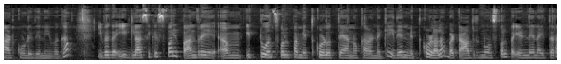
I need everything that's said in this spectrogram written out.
ಮಾಡ್ಕೊಂಡಿದ್ದೀನಿ ಇವಾಗ. ಇವಾಗ ಈ ಗ್ಲಾಸಿಗೆ ಸ್ವಲ್ಪ ಅಂದರೆ ಇಟ್ಟು ಒಂದು ಸ್ವಲ್ಪ ಮೆತ್ಕೊಳ್ಳುತ್ತೆ ಅನ್ನೋ ಕಾರಣಕ್ಕೆ ಇದೇನು ಮೆತ್ಕೊಳ್ಳಲ್ಲ ಬಟ್ ಆದ್ರೂ ಒಂದು ಸ್ವಲ್ಪ ಎಣ್ಣೆನ ಈ ಥರ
